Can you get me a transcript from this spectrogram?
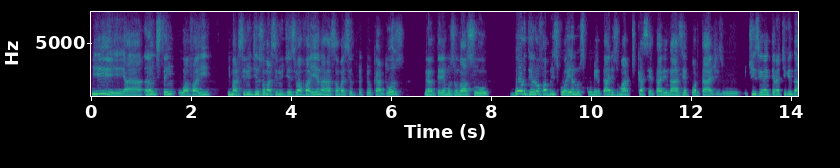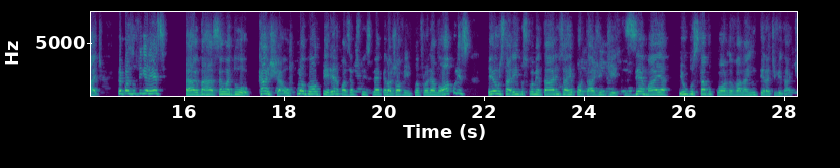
E a, antes tem o Havaí e Marcílio Dias, o Marcílio Dias e o Havaí. A narração vai ser do Pepeu Cardoso. Né? Teremos o nosso borderô Fabrício Corrêa nos comentários, Marcos Cacetari nas reportagens. O, o dizem na interatividade. Depois do Figueirense, a narração é do Caixa, o Clodoaldo Pereira fazendo sua estreia pela Jovem Pan Florianópolis. Eu estarei nos comentários a reportagem de Zé Maia e o Gustavo Córdova na interatividade.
